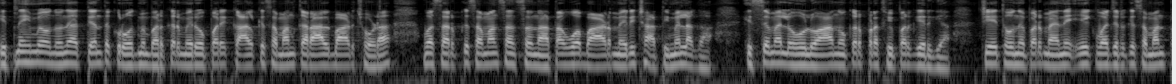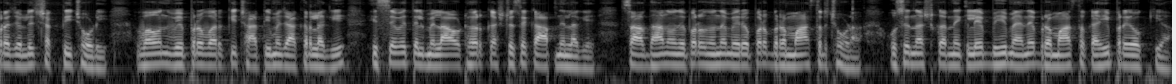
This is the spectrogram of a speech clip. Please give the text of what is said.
इतने ही में उन्होंने अत्यंत क्रोध में भरकर मेरे ऊपर एक काल के समान कराल बाढ़ छोड़ा, वह सर्प के समान सनसनाता हुआ बाढ़ मेरी छाती में लगा। इससे मैं लोहलुहान होकर पृथ्वी पर गिर गया। चेत होने पर मैंने एक वज्र के समान प्रज्वलित शक्ति छोड़ी। वह उन विप्र वर्ग की छाती में जाकर लगी। इससे वे तिलमिला उठे और कष्ट से कांपने लगे। सावधान होने पर उन्होंने मेरे ऊपर ब्रह्मास्त्र छोड़ा। उसे नष्ट करने के लिए भी मैंने ब्रह्मास्त्र का ही प्रयोग किया।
